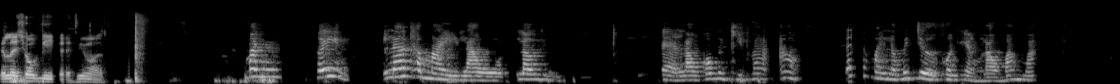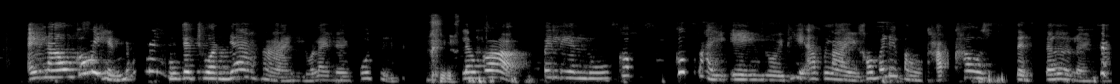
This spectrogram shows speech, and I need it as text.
ก็เลยโชคดีเลยพี่มอนมันเฮ้ย แล้วทำไมเราเราถึงแต่เราก็ไม่คิดว่าอ้าวแล้วทำไมเราไม่เจอคนอย่างเราบ้างวะไอเราก็ไม่เห็นมันมันจะชวนย่าหาหิวอะไรเลยพูดถึง แล้วก็ไปเรียนรู้ก็ก็ไปเองโดยที่อัพไลน์เขาไม่ได้บังคับเข้าเซ็นเตอร์เลยนะ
